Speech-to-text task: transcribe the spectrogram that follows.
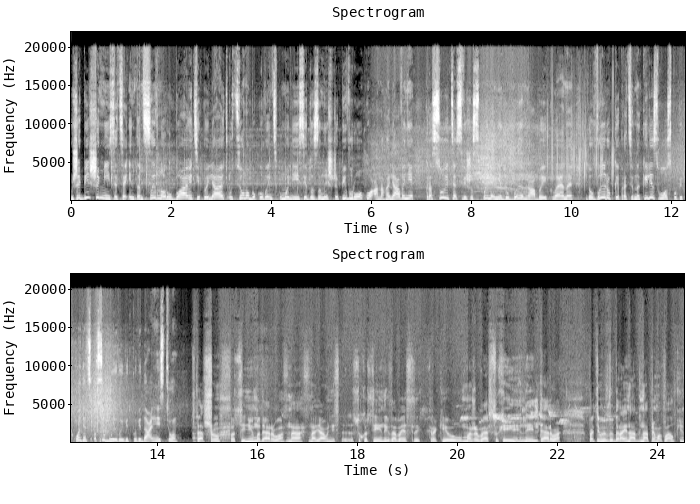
Вже більше місяця інтенсивно рубають і пиляють у цьому буковинському лісі. До зими ще півроку, а на галявині красуються свіжоспиляні дуби, граби і клени. До вирубки працівники лісгоспу підходять з особливою відповідальністю. Спершу оцінюємо дерево на наявність сухостійних, завислих краків, можжевер сухий, гниль дерева. Потім вибираю на- напрямок валки.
